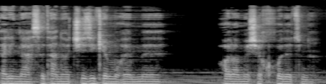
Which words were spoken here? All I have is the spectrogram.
در این لحظه تنها چیزی که مهمه آرامش خودتونه.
